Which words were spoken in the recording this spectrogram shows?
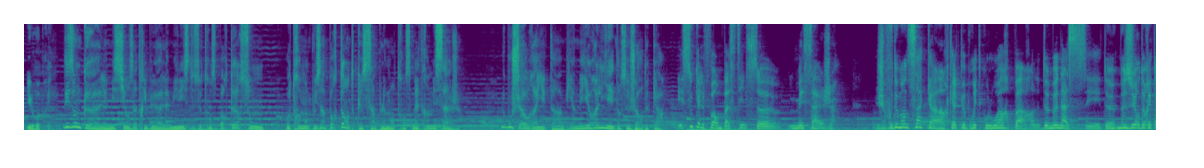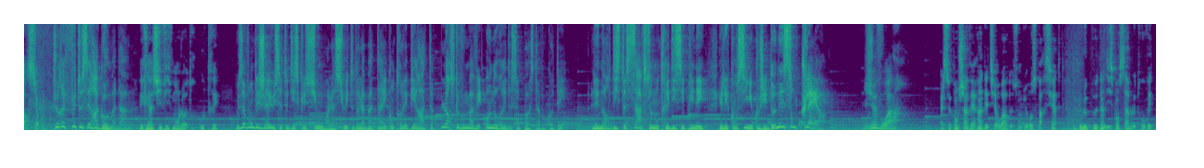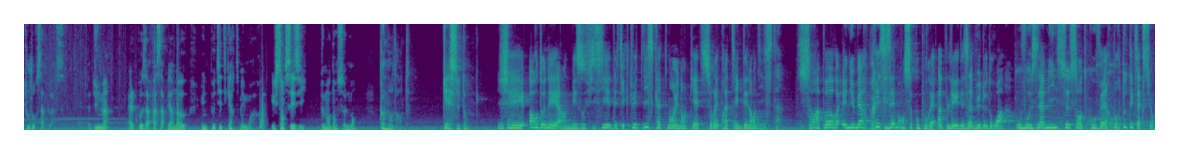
il reprit. Disons que les missions attribuées à la milice de ce transporteur sont autrement plus importantes que simplement transmettre un message. Le bouche à oreille est un bien meilleur allié dans ce genre de cas. Et sous quelle forme passe-t-il ce message? Je vous demande ça car quelques bruits de couloir parlent de menaces et de mesures de rétorsion. Je réfute ces ragots, madame. Et réagit vivement l'autre, outré. Nous avons déjà eu cette discussion à la suite de la bataille contre les pirates, lorsque vous m'avez honoré de ce poste à vos côtés. Les nordistes savent se montrer disciplinés, et les consignes que j'ai données sont claires. Je vois. Elle se pencha vers un des tiroirs de son bureau spartiate où le peu d'indispensable trouvait toujours sa place. D'une main, elle posa face à Pernov une petite carte mémoire. Il s'en saisit, demandant seulement Commandante, qu'est-ce donc? J'ai ordonné à un de mes officiers d'effectuer discrètement une enquête sur les pratiques des nordistes. Ce rapport énumère précisément ce qu'on pourrait appeler des abus de droit où vos amis se sentent couverts pour toute exaction.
